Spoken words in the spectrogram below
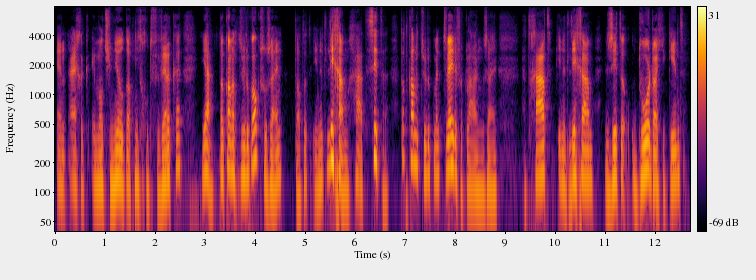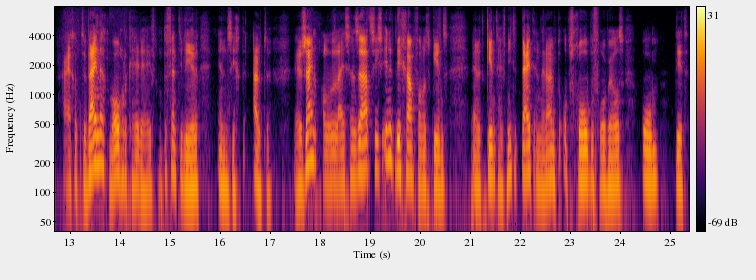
en eigenlijk emotioneel dat niet goed verwerken, ja, dan kan het natuurlijk ook zo zijn dat het in het lichaam gaat zitten. Dat kan natuurlijk mijn tweede verklaring zijn. Het gaat in het lichaam zitten doordat je kind eigenlijk te weinig mogelijkheden heeft om te ventileren en zich te uiten. Er zijn allerlei sensaties in het lichaam van het kind en het kind heeft niet de tijd en de ruimte op school bijvoorbeeld om dit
